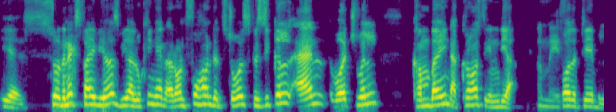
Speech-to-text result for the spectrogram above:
Yes. So the next five years, we are looking at around 400 stores, physical and virtual, combined across India Amazing. for the table.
